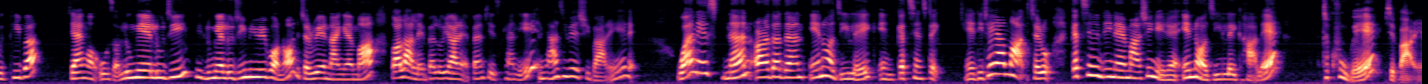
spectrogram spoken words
with people ရန်ကုန်အိုးဆိုလူငယ်လူကြီးလူငယ်လူကြီးမျိုးပေါ့နော်တချို့ရဲ့နိုင်ငံမှာသွာလာလဲပတ်လို့ရတဲ့အပန်းဖြေစခန်းတွေအများကြီးပဲရှိပါတယ်တဲ့ One is none other than Energy Lake in Kachin State အဲဒီထက်မှတချို့ကချင်ပြည်နယ်မှာရှိနေတဲ့ Energy Lake ဟာလည်းတစ်ခုပဲဖြစ်ပါတ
